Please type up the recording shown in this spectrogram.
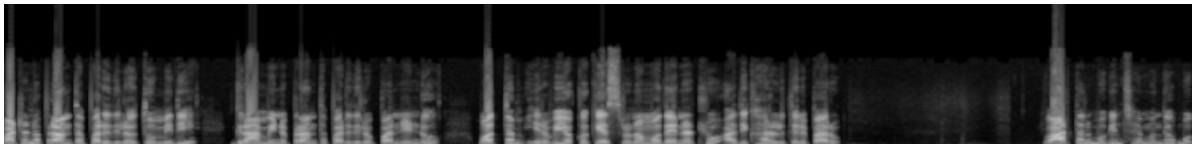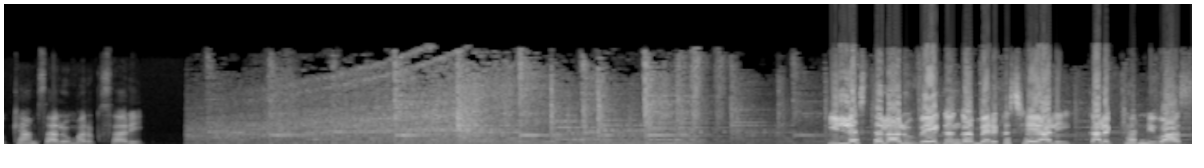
పట్టణ ప్రాంత పరిధిలో తొమ్మిది గ్రామీణ ప్రాంత పరిధిలో పన్నెండు మొత్తం ఇరవై ఒక్క కేసులు నమోదైనట్లు అధికారులు తెలిపారు. వార్తలు ముగించే ముందు ముఖ్యాంశాలు మరొకసారి. ఇళ్ళ స్థలాలు వేగంగా మెరక చేయాలి. Collector Nivas.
